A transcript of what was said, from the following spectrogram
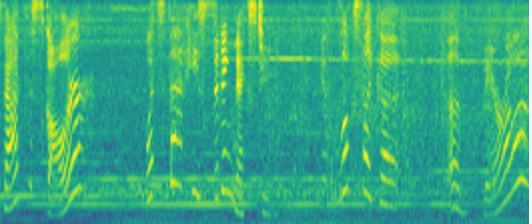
Is that the scholar? What's that he's sitting next to? It looks like a... a Barroth?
